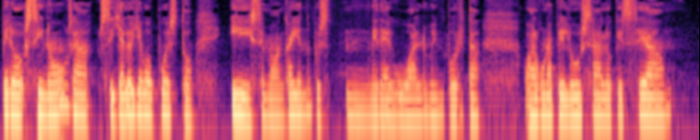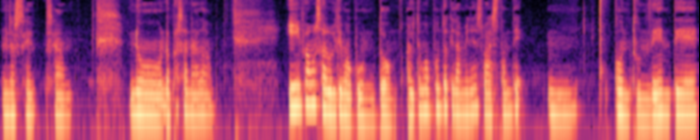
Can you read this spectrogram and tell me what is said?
pero si no, o sea, si ya lo llevo puesto y se me van cayendo, pues mm, me da igual, no me importa. O alguna pelusa, lo que sea, no sé, o sea, no, no pasa nada. Y vamos al último punto, al último punto que también es bastante mm, contundente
